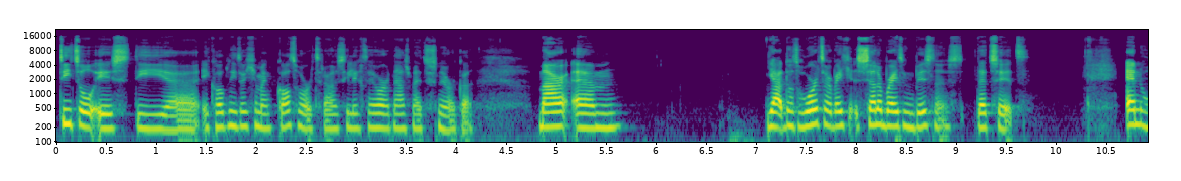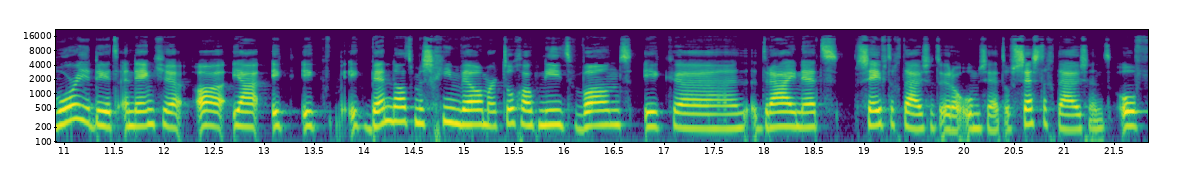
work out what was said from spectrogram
titel is die. Uh, ik hoop niet dat je mijn kat hoort trouwens, die ligt heel hard naast mij te snurken. Maar um, ja, dat hoort er, weet je, Celebrating Business. That's it. En hoor je dit en denk je, oh, ja, ik, ik, ik ben dat misschien wel, maar toch ook niet, want ik uh, draai net 70.000 euro omzet of 60.000. Of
